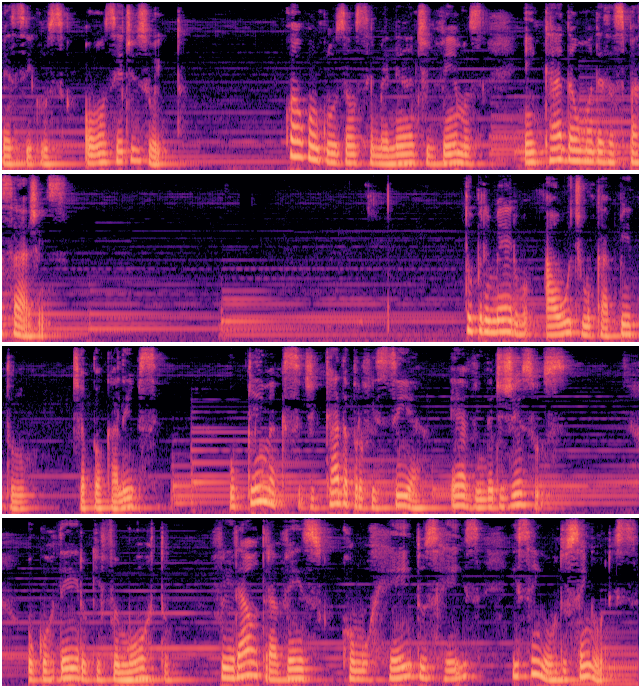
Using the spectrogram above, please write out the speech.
versículos 11 a 18. Qual conclusão semelhante vemos em cada uma dessas passagens? Do primeiro ao último capítulo de Apocalipse, o clímax de cada profecia é a vinda de Jesus. O cordeiro que foi morto virá outra vez como Rei dos Reis e Senhor dos Senhores.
